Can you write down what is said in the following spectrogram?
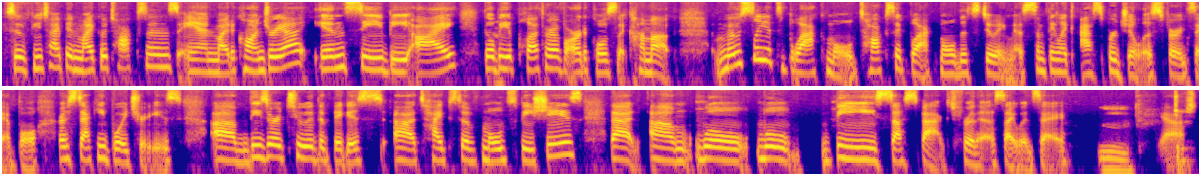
So if you type in mycotoxins and mitochondria, NCBI, there'll be a plethora of articles that come up. Mostly it's black mold, toxic black mold that's doing this, something like aspergillus, for example, or stachybotrys. Um, these are two of the biggest uh, types of mold species that um, will, will will be suspect for this, I would say. Mm. Yeah. Just,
